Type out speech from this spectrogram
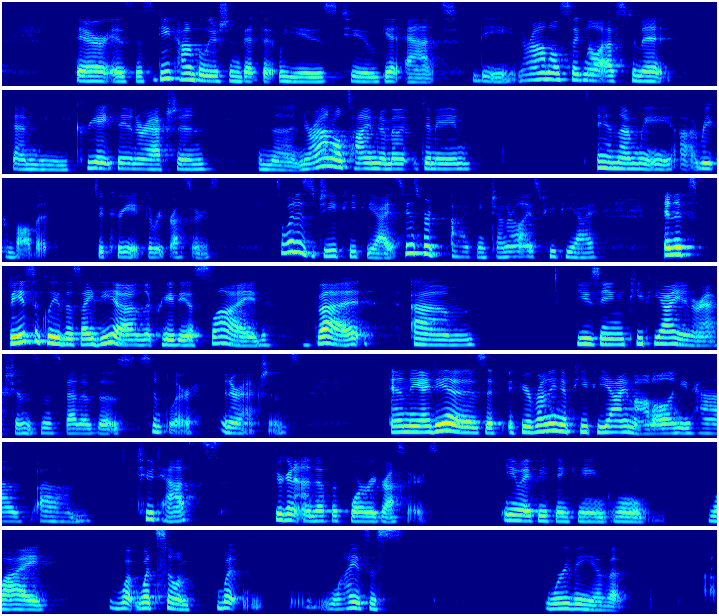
there is this deconvolution bit that we use to get at the neuronal signal estimate. Then we create the interaction in the neuronal time domain and then we uh, reconvolve it to create the regressors. So what is GPPI? It stands for, I think, generalized PPI. And it's basically this idea on the previous slide, but um, using PPI interactions instead of those simpler interactions. And the idea is if, if you're running a PPI model and you have um, two tasks, you're going to end up with four regressors. You might be thinking, well, why what what's so what why is this worthy of a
